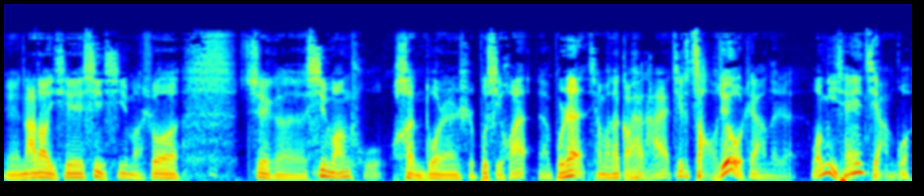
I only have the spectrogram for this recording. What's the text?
呃，拿到一些信息嘛，说这个新王储很多人是不喜欢、不认，想把他搞下台。其实早就有这样的人，我们以前也讲过，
